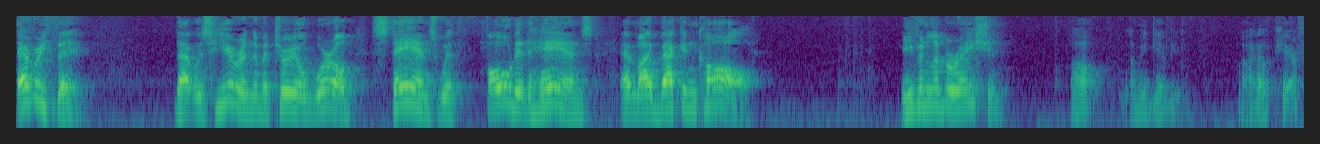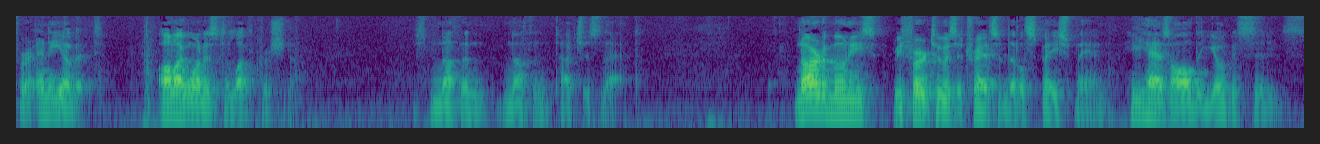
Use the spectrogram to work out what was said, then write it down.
everything that was here in the material world stands with folded hands at my beck and call. Even liberation. Oh, let me give you. I don't care for any of it. All I want is to love Krishna. There's nothing, nothing touches that. Narada Muni's referred to as a transcendental spaceman. He has all the yoga siddhis.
